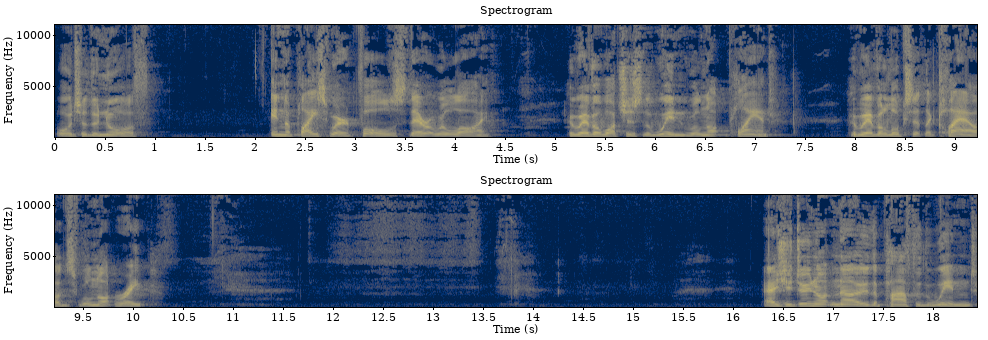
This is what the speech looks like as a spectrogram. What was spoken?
or to the north, in the place where it falls, there it will lie. Whoever watches the wind will not plant. Whoever looks at the clouds will not reap. As you do not know the path of the wind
